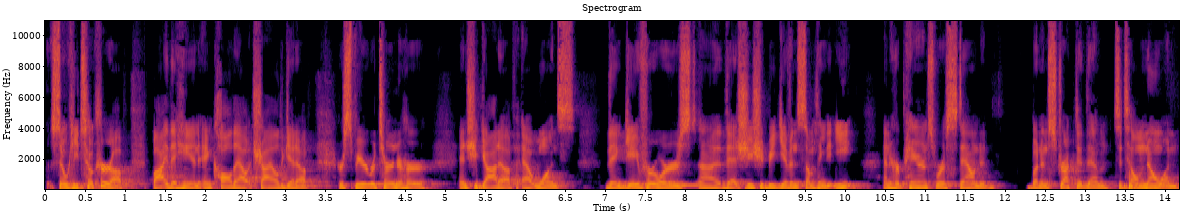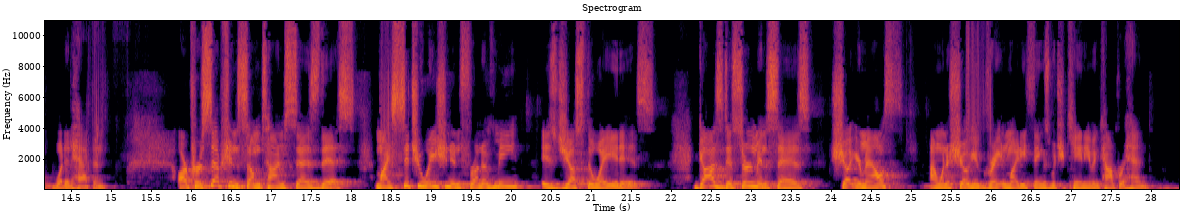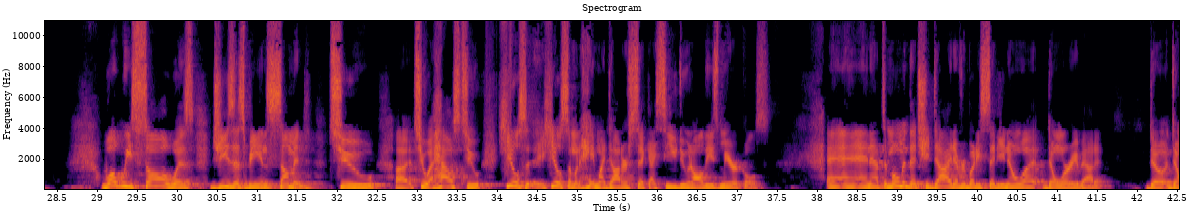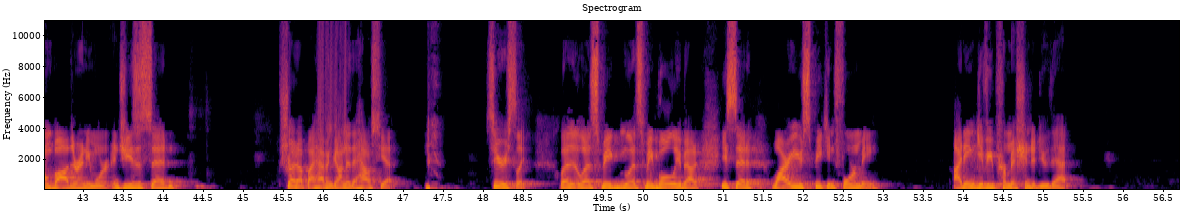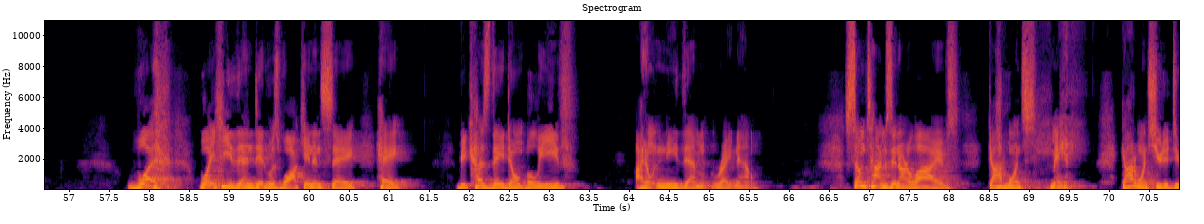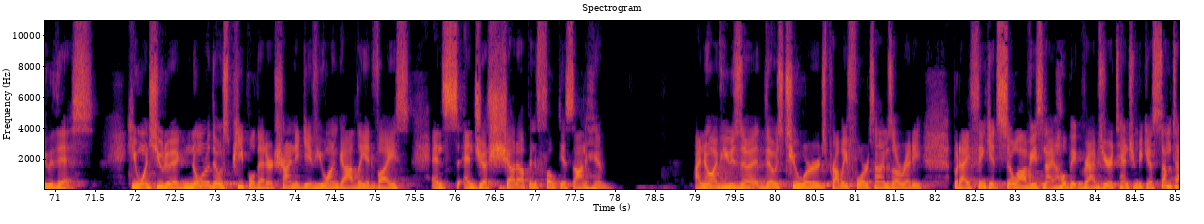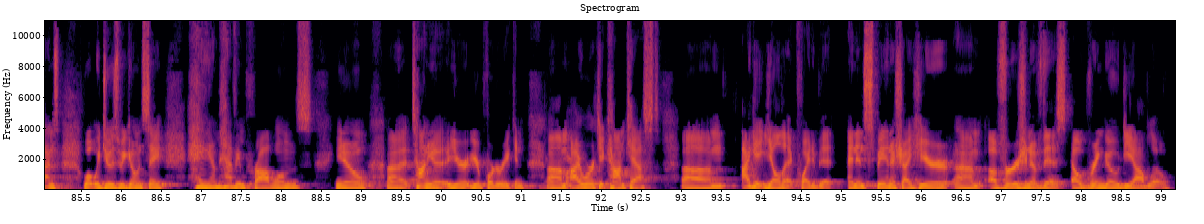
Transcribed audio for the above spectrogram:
So he took her up by the hand and called out, Child, get up. Her spirit returned to her, and she got up at once, then gave her orders uh, that she should be given something to eat, and her parents were astounded, but instructed them to tell no one what had happened. Our perception sometimes says this My situation in front of me is just the way it is. God's discernment says, Shut your mouth. I want to show you great and mighty things which you can't even comprehend. What we saw was Jesus being summoned to, uh, to a house to heal, heal someone. Hey, my daughter's sick. I see you doing all these miracles. And, and at the moment that she died, everybody said, you know what? Don't worry about it. Don't, don't bother anymore. And Jesus said, shut up. I haven't gone to the house yet. Seriously. Let, let's speak, let's speak boldly about it. He said, why are you speaking for me? I didn't give you permission to do that. What, what he then did was walk in and say, Hey, because they don't believe, I don't need them right now. Sometimes in our lives, God wants, man, God wants you to do this. He wants you to ignore those people that are trying to give you ungodly advice and, and just shut up and focus on Him. I know I've used uh, those two words probably four times already, but I think it's so obvious and I hope it grabs your attention because sometimes what we do is we go and say, Hey, I'm having problems. You know, uh, Tanya, you're, you're Puerto Rican. Um, I work at Comcast. Um, I get yelled at quite a bit. And in Spanish, I hear um, a version of this, El Gringo Diablo.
